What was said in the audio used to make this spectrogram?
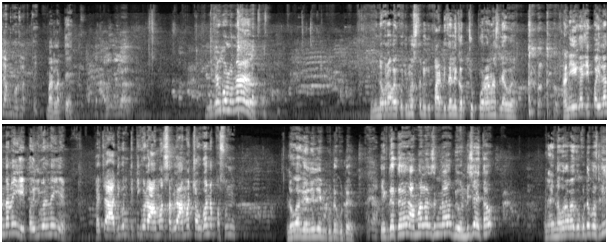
जाम गोड लागते. बार लागते. आपलं खाली पहिलं मग काय बोलू ना मी नवरा बायकोची मस्तपैकी पार्टी झाली गपचूप पोरा नसल्यावर. आणि ही काय ही पहिल्यांदा नाही आहे पहिली वेळ नाही आहे. त्याच्या आधी पण किती वेळा आम्हा सगळ्या आम्हा चौघांना फसून दोघा गेलेले आहे कुठं कुठं. एकदा तर आम्हाला सांगला भिवंडीच्या येतात नाही नवरा बायको कुठं बसली?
